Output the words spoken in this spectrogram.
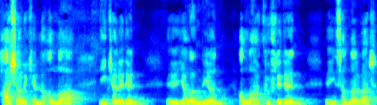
Haşa ve kella Allah'a inkar eden, e, yalanlayan, Allah'a küfreden e, insanlar var.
